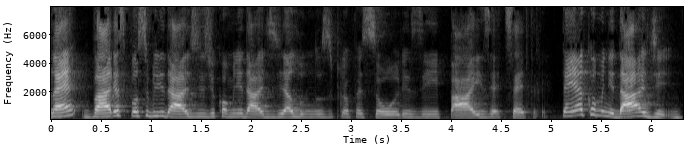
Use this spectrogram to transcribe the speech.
né, várias possibilidades de comunidades de alunos, professores e pais, etc. Tem a comunidade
